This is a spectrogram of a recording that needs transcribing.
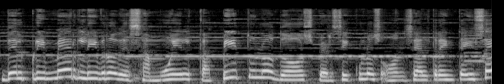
del primer libro de Samuel capítulo 2 versículos 11 al 36,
